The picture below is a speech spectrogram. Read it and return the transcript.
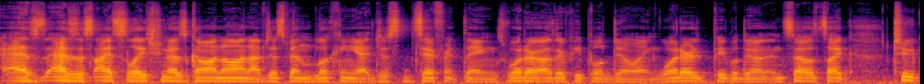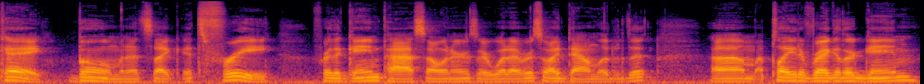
As, as this isolation has gone on, I've just been looking at just different things. What are other people doing? What are people doing? And so it's like 2K, boom, and it's like it's free for the Game Pass owners or whatever. So I downloaded it. Um, I played a regular game.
